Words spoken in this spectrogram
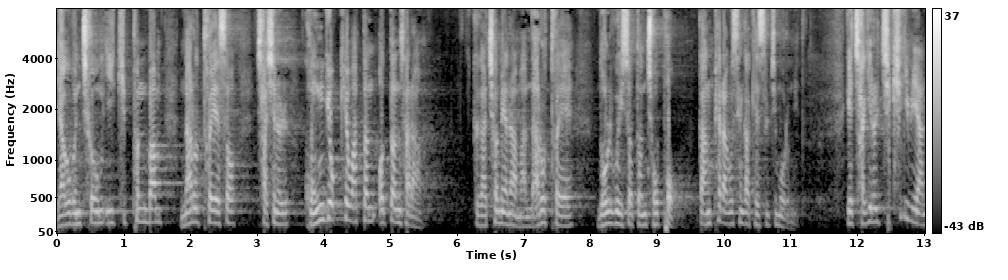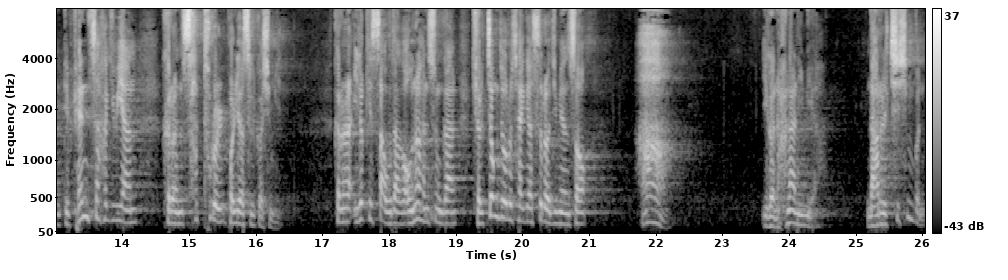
야곱은 처음 이 깊은 밤 나루터에서 자신을 공격해 왔던 어떤 사람, 그가 처음에나마 나루터에 놀고 있었던 조폭, 깡패라고 생각했을지 모릅니다. 그게 자기를 지키기 위한, 디펜스하기 위한 그런 사투를 벌였을 것입니다. 그러나 이렇게 싸우다가 어느 한순간 결정적으로 자기가 쓰러지면서, 아, 이건 하나님이야. 나를 치신 분,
